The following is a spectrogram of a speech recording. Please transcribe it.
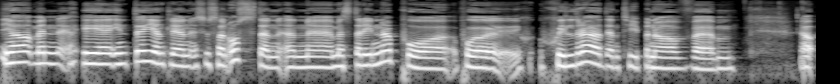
Ja, men är inte egentligen Susanne Osten en eh, mästarinna på, att skildra den typen av ehm, ja,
